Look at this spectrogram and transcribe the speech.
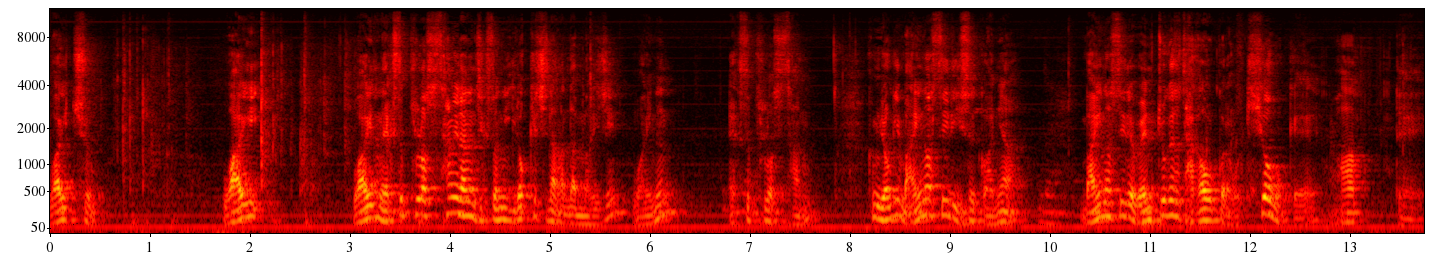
y축. y y는 x 플러스 3이라는 직선이 이렇게 지나간단 말이지. y는 x 플러스 3. 그럼 여기 마이너스 1이 있을 거 아니야. 네. 마이너스 1의 왼쪽에서 다가올 거라고 키워볼게. 확대.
